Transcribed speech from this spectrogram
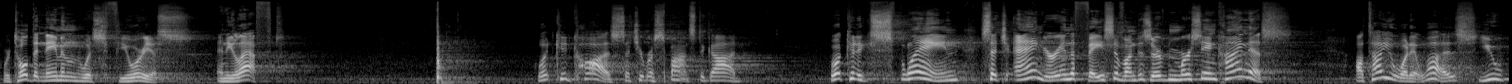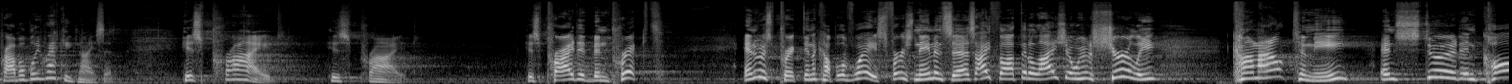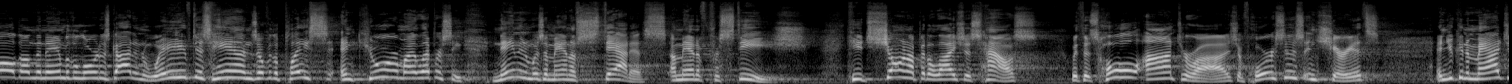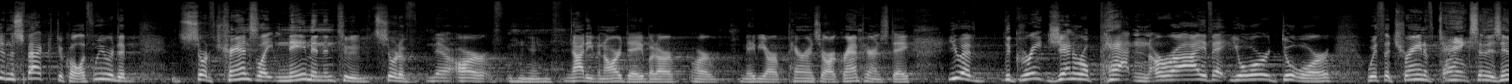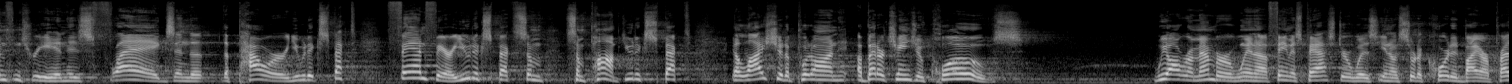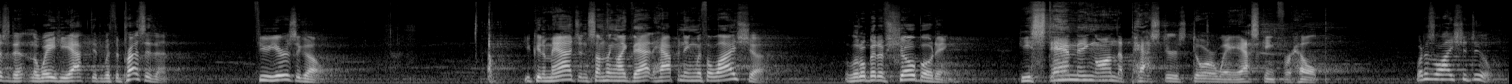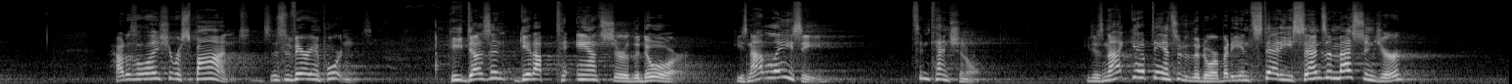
We're told that Naaman was furious and he left. What could cause such a response to God? What could explain such anger in the face of undeserved mercy and kindness? I'll tell you what it was. You probably recognize it. His pride. His pride. His pride had been pricked. And it was pricked in a couple of ways. First, Naaman says, I thought that Elisha would surely come out to me and stood and called on the name of the Lord his God and waved his hands over the place and cure my leprosy. Naaman was a man of status, a man of prestige. He had shown up at Elisha's house with his whole entourage of horses and chariots and you can imagine the spectacle. If we were to sort of translate Naaman into sort of our, not even our day, but our, our, maybe our parents or our grandparents' day, you have the great General Patton arrive at your door with a train of tanks and his infantry and his flags and the, the power. You would expect fanfare. You'd expect some, some pomp. You'd expect Elisha to put on a better change of clothes. We all remember when a famous pastor was, you know, sort of courted by our president and the way he acted with the president a few years ago. You can imagine something like that happening with Elisha. A little bit of showboating. He's standing on the pastor's doorway asking for help. What does Elisha do? How does Elisha respond? This is very important. He doesn't get up to answer the door. He's not lazy, it's intentional. He does not get up to answer to the door, but he instead he sends a messenger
